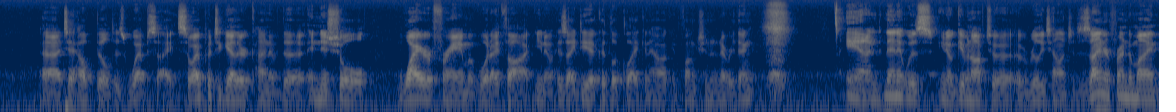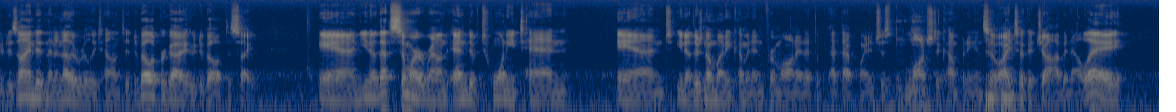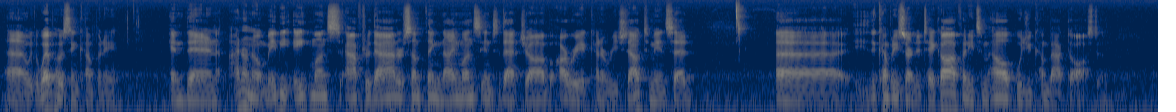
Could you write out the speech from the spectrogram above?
uh, to help build his website. So I put together kind of the initial wireframe of what I thought, you know, his idea could look like and how it could function and everything. And then it was, you know, given off to a, a really talented designer friend of mine who designed it, and then another really talented developer guy who developed the site. and you know that's somewhere around end of 2010 and you know there's no money coming in from Onnit at, the, at that point it just launched a company and so i Mhm. took a job in la uh, with a web hosting company and then i don't know maybe eight months after that or something nine months into that job Aubrey kind of reached out to me and said uh, the company's starting to take off i need some help would you come back to austin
